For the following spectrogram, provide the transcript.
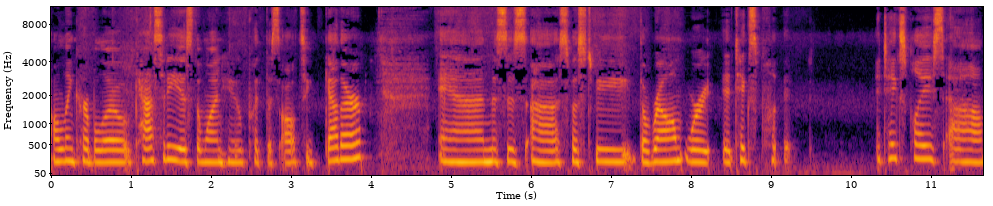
I'll link her below. Cassidy is the one who put this all together. And this is uh, supposed to be the realm where it takes it takes place uh,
